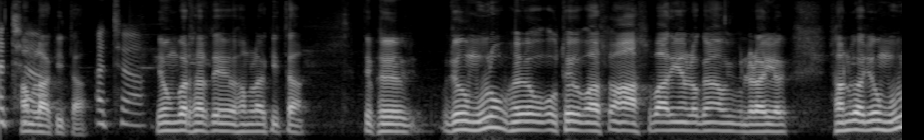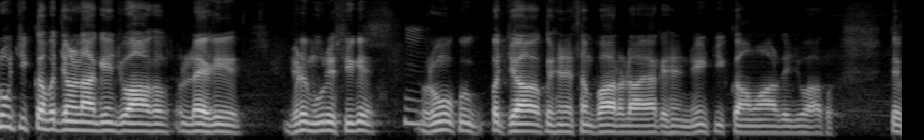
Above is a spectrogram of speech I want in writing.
ਅੱਛਾ। ਹਮਲਾ ਕੀਤਾ। ਅੱਛਾ। ਜਦੋਂ ਅੰਮ੍ਰਿਤਸਰ ਤੇ ਹਮਲਾ ਕੀਤਾ ਤੇ ਫਿਰ ਜਦੋਂ ਮੂਹਰੋਂ ਫਿਰ ਉੱਥੇ ਆਸ- ਆਸਤਵਾਦੀਆਂ ਲੱਗਾ ਵੀ ਲੜਾਈ ਆ ਗਈ। ਸਾਨੂੰ ਜਦੋਂ ਮੂਹਰੋਂ ਚੀਕਾਂ ਵੱਜਣ ਲੱਗ ਗਏ ਜਵਾਕ ਲੈ ਗਏ ਜਿਹੜੇ ਮੂਹਰੇ ਸੀਗੇ ਰੋਂ ਕੋਈ ਭੱਜਿਆ ਕਿਸੇ ਨੇ ਸੰਭਾਰ ਲਾਇਆ ਕਿਸੇ ਨੇ ਨਹੀਂ ਚੀਕਾਂ ਮਾਰਦੇ ਜਵਾਕ ਤੇ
